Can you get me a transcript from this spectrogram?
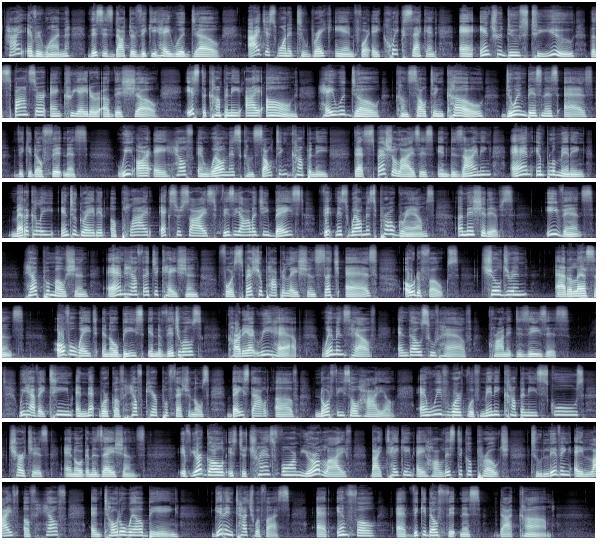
Hi, everyone. This is Dr. Vicki Haywood Doe. I just wanted to break in for a quick second and introduce to you the sponsor and creator of this show. It's the company I own, Haywood Doe Consulting Co., doing business as Vicki Doe Fitness. We are a health and wellness consulting company that specializes in designing and implementing medically integrated applied exercise physiology based fitness wellness programs, initiatives, events, health promotion, and health education for special populations such as older folks, children, adolescents, overweight and obese individuals, cardiac rehab, women's health, and those who have chronic diseases. We have a team and network of healthcare professionals based out of Northeast Ohio, and we've worked with many companies, schools, churches, and organizations. If your goal is to transform your life by taking a holistic approach to living a life of health and total well being, get in touch with us at info at vickidoefitness.com.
